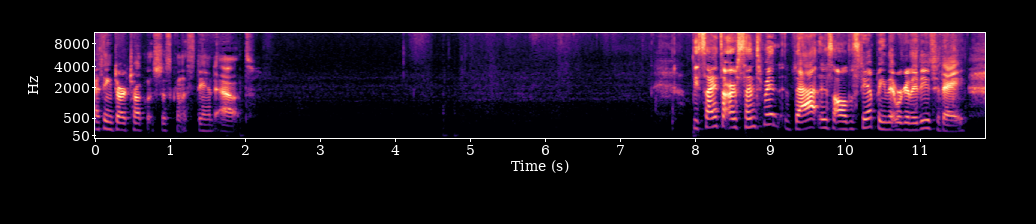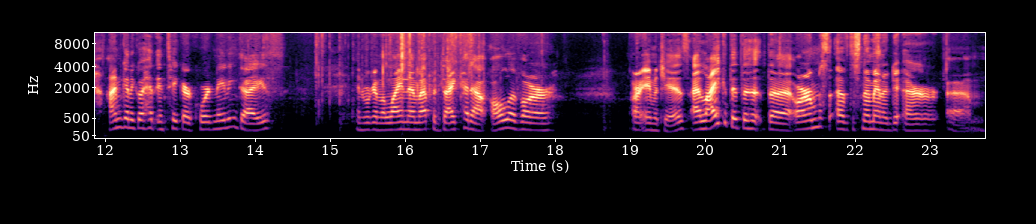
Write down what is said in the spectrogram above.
I think dark chocolate's just going to stand out. Besides our sentiment, that is all the stamping that we're going to do today. I'm going to go ahead and take our coordinating dies and we're going to line them up and die cut out all of our our images. I like that the, the arms of the snowman are, are um,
